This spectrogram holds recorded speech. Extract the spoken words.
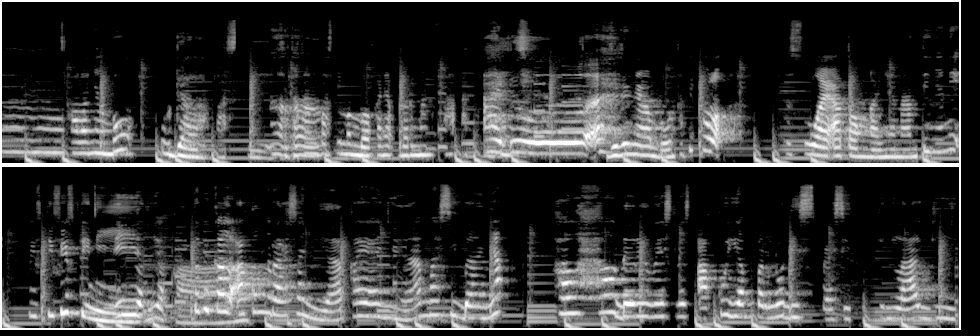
Hmm, kalau nyambung udahlah pasti. Kita kan pasti membawakannya bermanfaat. Aduh, Jadi nyambung. Tapi kalau sesuai atau enggaknya nantinya nih 50-50 nih. Iya. kan? Tapi kalau aku ngerasa nih ya, kayaknya masih banyak hal-hal dari wishlist aku yang perlu dispesifikin lagi.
